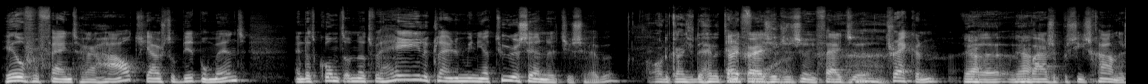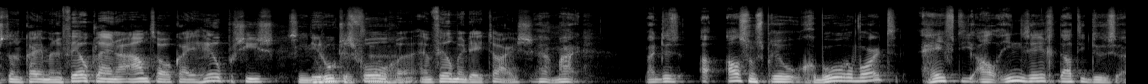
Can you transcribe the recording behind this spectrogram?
heel verfijnd herhaald, juist op dit moment. En dat komt omdat we hele kleine miniatuurzendertjes hebben. oh, dan kan je de hele En tijd dan kan je ze dus in feite tracken Ja, eh, ja. waar ze precies gaan. Dus dan kan je met een veel kleiner aantal kan je heel precies Zien die routes het, volgen en veel meer details. Ja, maar, maar dus als zo'n spreeuw geboren wordt, heeft hij al in zich dat hij dus eh,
